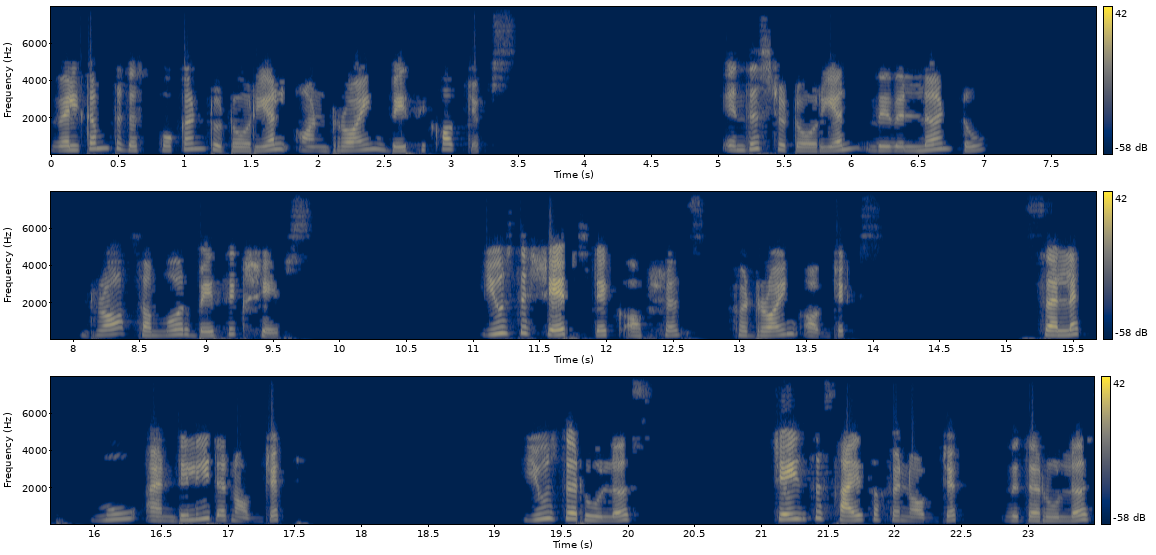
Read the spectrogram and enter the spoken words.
Welcome to the spoken tutorial on drawing basic objects. In this tutorial, we will learn to draw some more basic shapes. Use the Shapes deck options for drawing objects. Select, move and delete an object. Use the rulers. Change the size of an object with the rulers.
